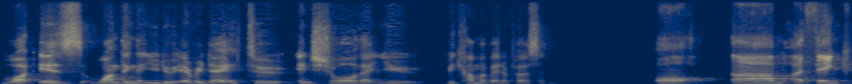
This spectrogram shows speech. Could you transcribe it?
what is one thing that you do every day to ensure that you become a better person oh um, i think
